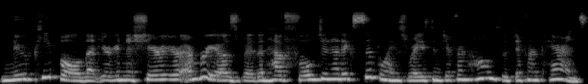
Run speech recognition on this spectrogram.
new people that you're going to share your embryos with and have full genetic siblings raised in different homes with different parents?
